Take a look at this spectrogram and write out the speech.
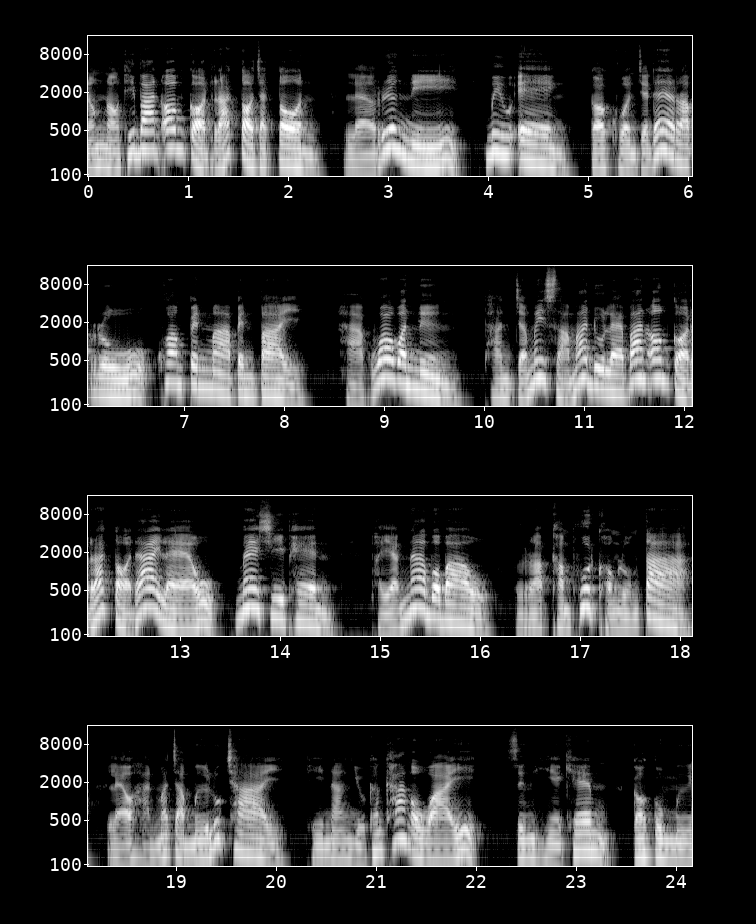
น้องๆที่บ้านอ้อมกอดรักต่อจากตน และเรื่องนี้ มิวเองก็ควรจะได้รับรู้ความเป็นมาเป็นไป หากว่าวันหนึ่ง ท่านจะไม่สามารถดูแลบ้านอ้อมกอดรักต่อได้แล้ว แม่ชีเพนพยักหน้าเบาๆ รับคำพูดของหลวงตา แล้วหันมาจับมือลูกชาย ที่นั่งอยู่ข้างๆเอาไว้ ซึ่งเฮียเข้มก็กุมมือ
